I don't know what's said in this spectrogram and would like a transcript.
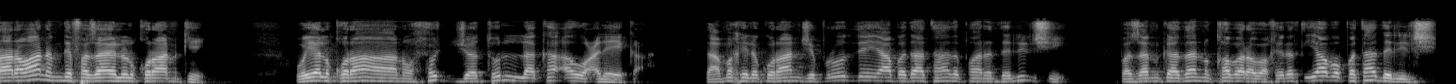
را روان هم د فضائل القرآن کې ویل قرآن حجت لك او عليك دا مخې له قرآن چې پروت دی یا بدا تا د پاره دلیل شي پزن کدن قبر او اخرت یا به پتا دلیل شي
